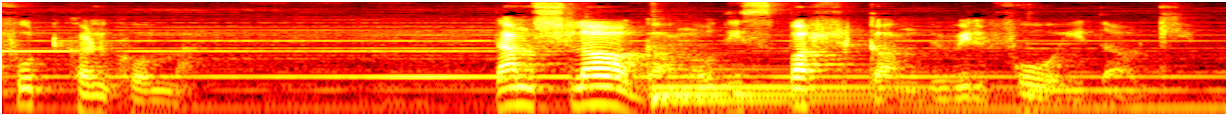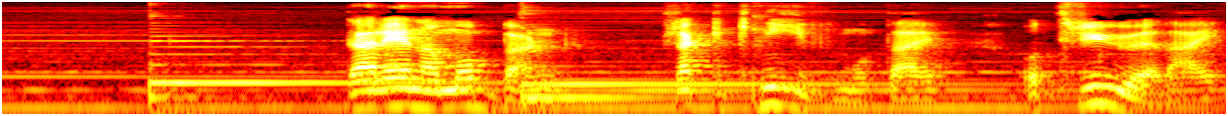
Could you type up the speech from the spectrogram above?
fort kan komme. De slagene og de sparkene du vil få i dag. Der en av mobberen trekker kniv mot deg og truer deg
